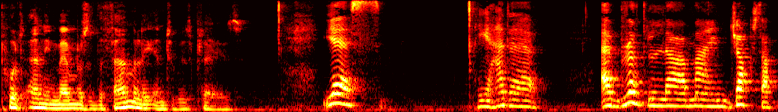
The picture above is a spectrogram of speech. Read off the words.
put any members of the family into his plays? Yes, he had a a brother-in-law of mine, Joxer.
